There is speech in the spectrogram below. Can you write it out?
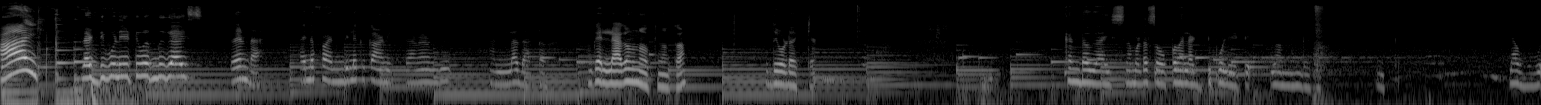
ഹായ് അടിപൊളിയിട്ട് വന്നു ഗായ്സ് വേണ്ട അതിന്റെ ഫ്രണ്ടിലൊക്കെ കാണിക്കാനാണെങ്കിൽ നല്ലതാട്ടോ. നമുക്ക് എല്ലാതും ഒന്ന് നോക്കി നോക്കാം. ഇതിവിടെ വയ്ക്കാം കണ്ടോ ഗൈസ് നമ്മുടെ സോപ്പ് നല്ല അടിപൊളിയായിട്ട് വന്നിട്ടുണ്ട് ലവ്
